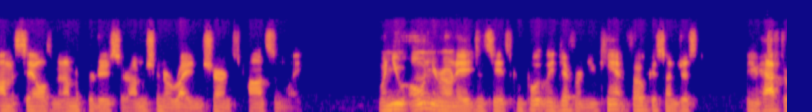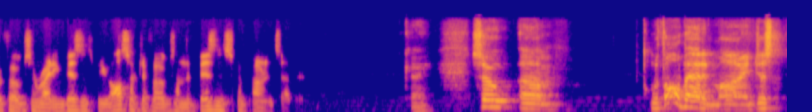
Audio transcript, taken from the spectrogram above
I'm a salesman, I'm a producer, I'm just going to write insurance constantly. When you own your own agency, it's completely different. You can't focus on just, you have to focus on writing business, but you also have to focus on the business components of it. Okay. So, um, with all that in mind, just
